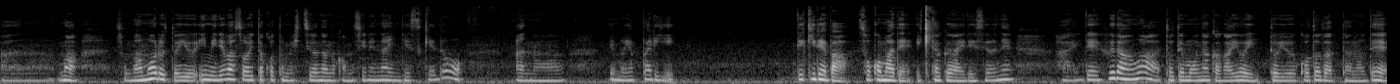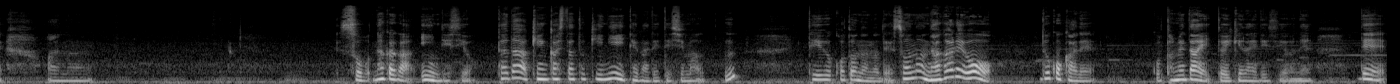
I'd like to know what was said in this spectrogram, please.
あのまあそ守るという意味ではそういったことも必要なのかもしれないんですけどあのでもやっぱりできればそこまで行きたくないですよね。はい、で普段はとても仲が良いということだったのであのそう仲がいいんですよただ喧嘩した時に手が出てしまうっていうことなのでその流れをどこかでこう止めないといけないですよね。で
